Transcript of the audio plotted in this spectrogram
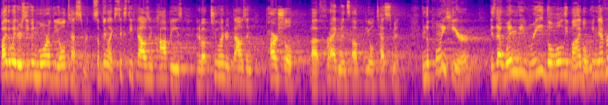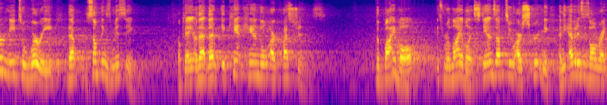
By the way, there's even more of the Old Testament, something like 60,000 copies and about 200,000 partial uh, fragments of the Old Testament. And the point here is that when we read the Holy Bible, we never need to worry that something's missing, okay, or that, that it can't handle our questions. The Bible, it's reliable, it stands up to our scrutiny, and the evidence is all right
